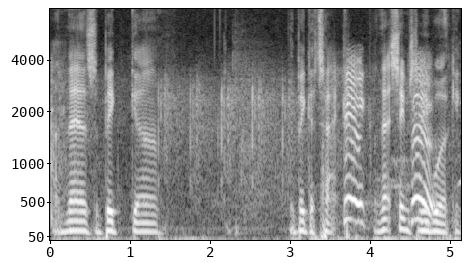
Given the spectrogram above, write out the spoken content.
And there's a big, uh, the big attack, Kick. and that seems to be working.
